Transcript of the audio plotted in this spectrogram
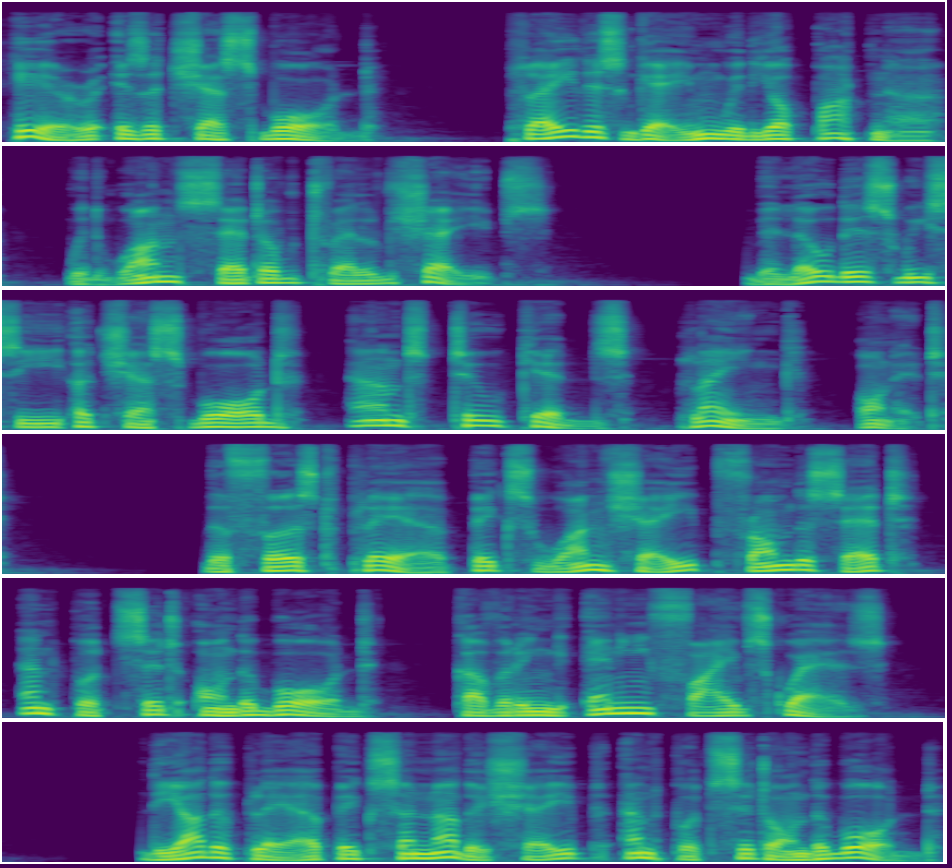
Here is a chess board. Play this game with your partner with one set of 12 shapes. Below this we see a chessboard and two kids playing on it. The first player picks one shape from the set and puts it on the board, covering any five squares. The other player picks another shape and puts it on the board,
